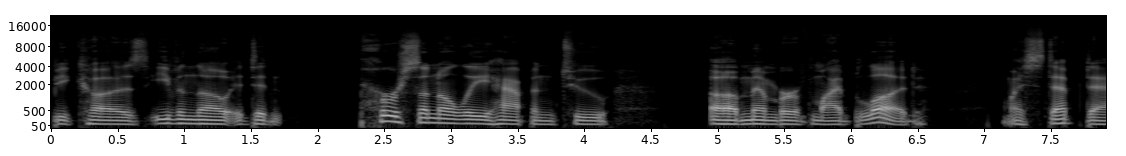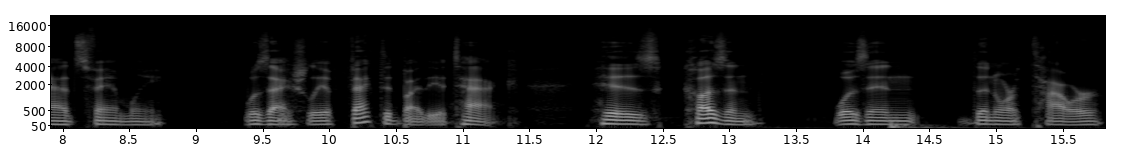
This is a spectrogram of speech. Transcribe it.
because even though it didn't personally happen to a member of my blood, my stepdad's family was actually affected by the attack. His cousin was in the North Tower,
